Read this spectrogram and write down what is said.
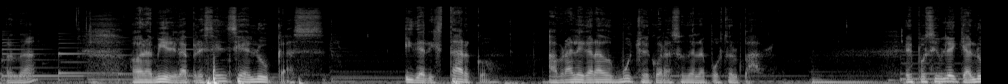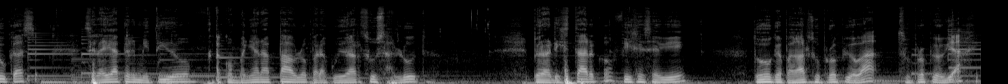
¿verdad? Ahora mire, la presencia de Lucas y de Aristarco habrá alegrado mucho el corazón del apóstol Pablo. Es posible que a Lucas se le haya permitido acompañar a Pablo para cuidar su salud, pero Aristarco, fíjese bien, tuvo que pagar su propio, viaje.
